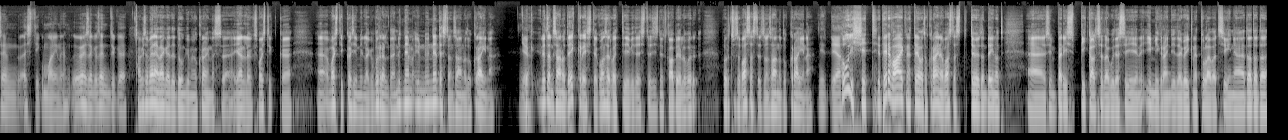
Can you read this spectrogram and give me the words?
see on hästi kummaline, ühesõnaga see on niisugune. aga see Vene vägede tungimine Ukrainasse jälle üks vastik, vastik asi, millega võrrelda. Ja nüüd, nüüd nendest on saanud Ukraina. Yeah.. nüüd on saanud EKRE-st ja konservatiividest ja siis nüüd ka abieluvõrdsuse vastastest on saanud Ukraina yeah.. Holy shit ja terve aeg nad teevad Ukraina vastast tööd, on teinud äh, siin päris pikalt seda, kuidas siin immigrandid ja kõik need tulevad siin ja ta-ta-ta.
